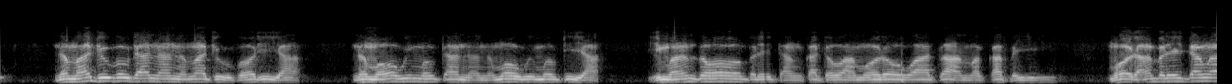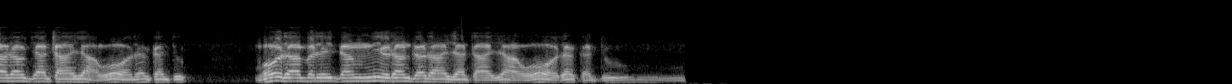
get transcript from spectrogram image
နမတုဗုဒ္ဓနာနမတုဘောဓိယနမောဝိမု ക്ത နာနမောဝိမု ക്തി ယဣမံသောပရိတံကတဝမောရောဝါသမကပ္ပိ မောရပရိတံအရောကြထာယဝောရကတုမောရပရိတံနိရန္တရာယထာယဝောရကတု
